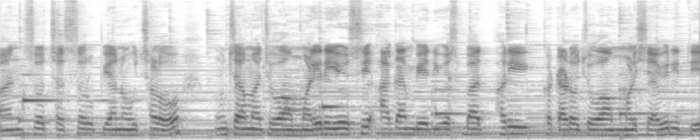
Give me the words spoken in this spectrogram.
પાંચસો છસો રૂપિયાનો ઉછાળો ઊંચામાં જોવા મળી રહ્યો છે. આગામી બે દિવસ બાદ ફરી ઘટાડો જોવા મળશે. આવી રીતે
